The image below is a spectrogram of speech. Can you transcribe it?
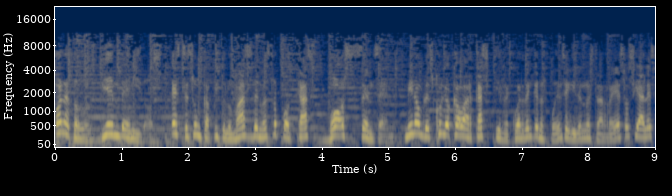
Hola a todos, bienvenidos. Este es un capítulo más de nuestro podcast Voz Sensen. Mi nombre es Julio Cabarcas y recuerden que nos pueden seguir en nuestras redes sociales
